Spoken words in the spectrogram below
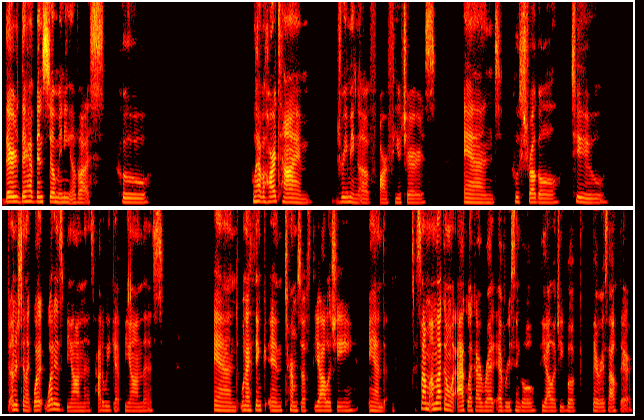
there there have been so many of us who who have a hard time dreaming of our futures and who struggle to to understand like what what is beyond this? How do we get beyond this? And when i think in terms of theology and some i'm not going to act like i read every single theology book there is out there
